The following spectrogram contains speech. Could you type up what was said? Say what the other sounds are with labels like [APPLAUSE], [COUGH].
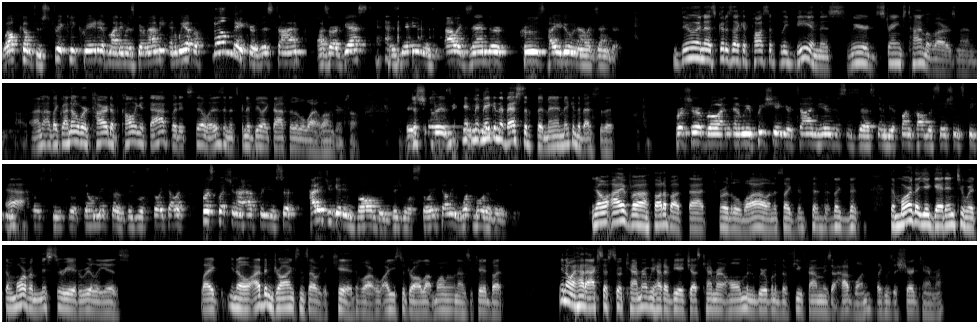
Welcome to Strictly Creative. My name is Garmamie, and we have a filmmaker this time as our guest. His [LAUGHS] name is Alexander Cruz. How you doing, Alexander? Doing as good as I could possibly be in this weird, strange time of ours, man. And I, like I know we're tired of calling it that, but it still is, and it's going to be like that for a little while longer. So, it just sure is. making the best of it, man. Making the best of it. For sure, bro, and, and we appreciate your time here. This is uh, it's going to be a fun conversation. Speaking yeah. to to a filmmaker, a visual storyteller. First question I have for you, sir: How did you get involved in visual storytelling? What motivated you? You know, I've uh, thought about that for a little while, and it's like the the, the the the more that you get into it, the more of a mystery it really is. Like you know, I've been drawing since I was a kid. Well, I used to draw a lot more when I was a kid, but you know, I had access to a camera. We had a VHS camera at home, and we were one of the few families that had one. Like it was a shared camera,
